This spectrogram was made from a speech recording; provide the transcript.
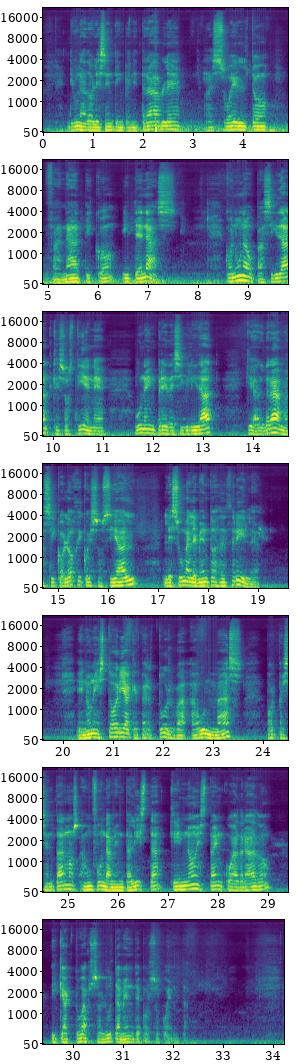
de un adolescente impenetrable, resuelto, fanático y tenaz, con una opacidad que sostiene una impredecibilidad que al drama psicológico y social le suma elementos de thriller, en una historia que perturba aún más por presentarnos a un fundamentalista que no está encuadrado y que actúa absolutamente por su cuenta.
